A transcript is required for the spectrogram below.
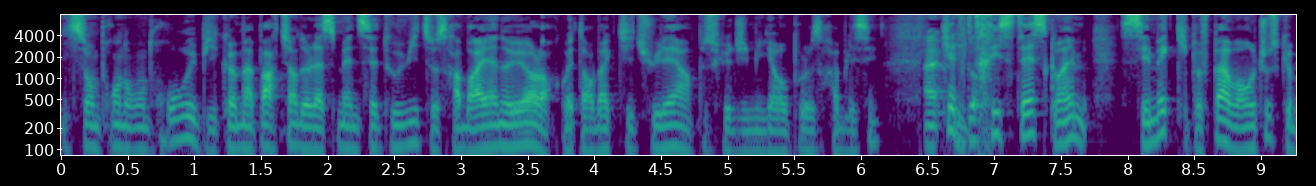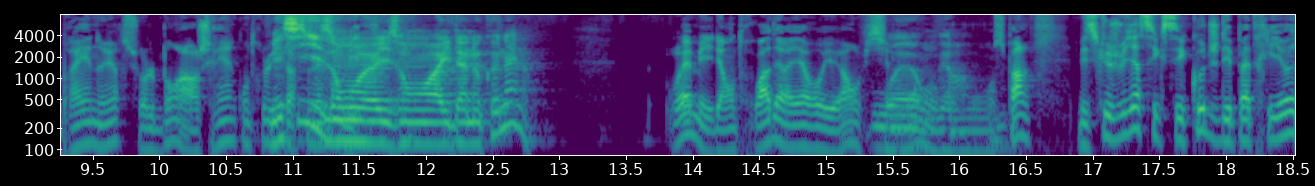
ils s'en prendront trop. Et puis, comme à partir de la semaine 7 ou 8, ce sera Brian Hoyer, leur quarterback titulaire, parce que Jimmy Garoppolo sera blessé. Ah, Quelle tristesse quand même. Ces mecs qui peuvent pas avoir autre chose que Brian Hoyer sur le banc. Alors, j'ai rien contre lui. Mais si, ils ont, euh, ils ont Aidan O'Connell. Ouais, mais il est en 3 derrière Hoyer, officiellement. Ouais, on verra. on se parle. Mais ce que je veux dire, c'est que ces coachs des Patriots,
